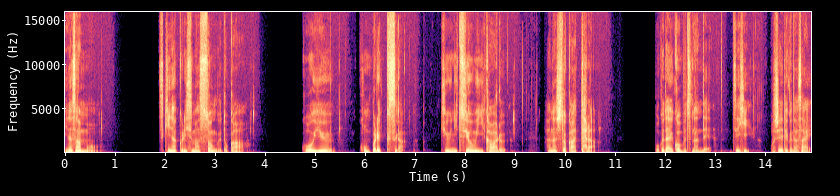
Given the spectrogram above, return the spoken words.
皆さんも好きなクリスマスソングとかこういうコンプレックスが急に強みに変わる話とかあったら僕大好物なんでぜひ教えてください。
